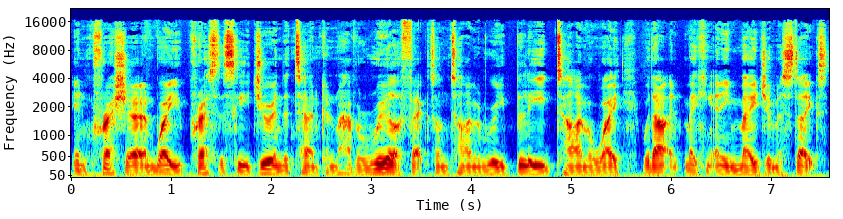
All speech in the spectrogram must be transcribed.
in pressure and where you press the ski during the turn can have a real effect on time and really bleed time away without making any major mistakes.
